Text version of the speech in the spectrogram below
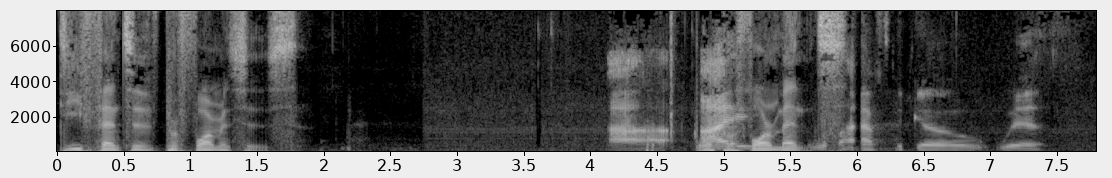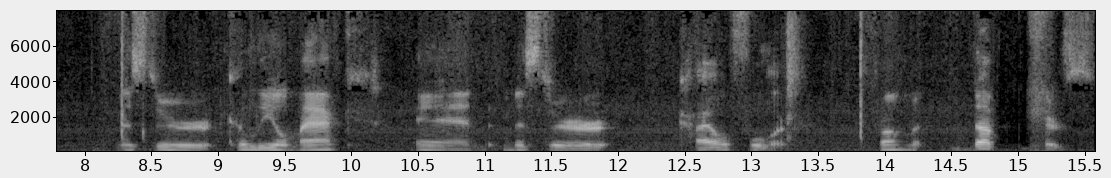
defensive performances Uh, or I performance? will have to go with Mr. Khalil Mack and Mr. Kyle Fuller from the Bears.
